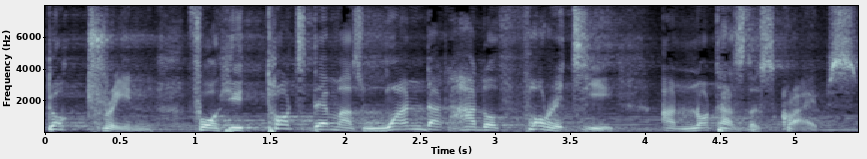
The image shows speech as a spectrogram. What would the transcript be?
doctrine, for he taught them as one that had authority and not as the scribes.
